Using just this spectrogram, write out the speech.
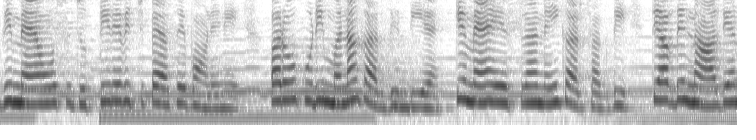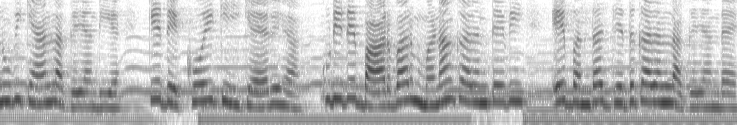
ਵੀ ਮੈਂ ਉਸ ਜੁੱਤੀ ਦੇ ਵਿੱਚ ਪੈਸੇ ਪਾਉਣੇ ਨੇ। ਪਰ ਉਹ ਕੁੜੀ ਮਨਾ ਕਰ ਦਿੰਦੀ ਹੈ ਕਿ ਮੈਂ ਇਸ ਤਰ੍ਹਾਂ ਨਹੀਂ ਕਰ ਸਕਦੀ ਤੇ ਆਪਦੇ ਨਾਲ ਦਿਆਂ ਨੂੰ ਵੀ ਕਹਿਣ ਲੱਗ ਜਾਂਦੀ ਹੈ ਕਿ ਦੇਖੋ ਇਹ ਕੀ ਕਹਿ ਰਿਹਾ। ਕੁੜੀ ਦੇ ਬਾਰ-ਬਾਰ ਮਨਾ ਕਰਨ ਤੇ ਵੀ ਇਹ ਬੰਦਾ ਜਿੱਦ ਕਰਨ ਲੱਗ ਜਾਂਦਾ ਹੈ।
